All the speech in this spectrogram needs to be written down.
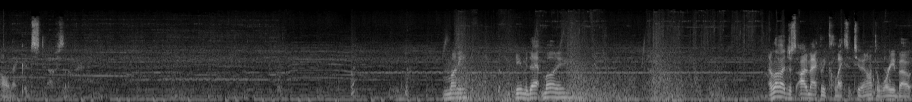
All that good stuff, so. Money. Give me that money. I love how it just automatically collects it too. I don't have to worry about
